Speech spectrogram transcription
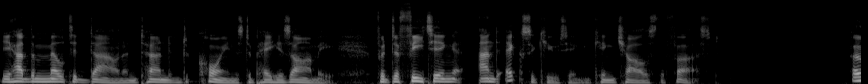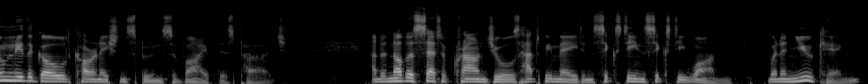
He had them melted down and turned into coins to pay his army for defeating and executing King Charles I. Only the gold coronation spoon survived this purge, and another set of crown jewels had to be made in 1661 when a new king,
